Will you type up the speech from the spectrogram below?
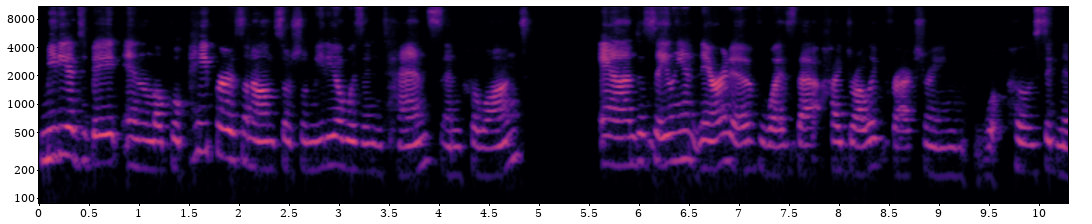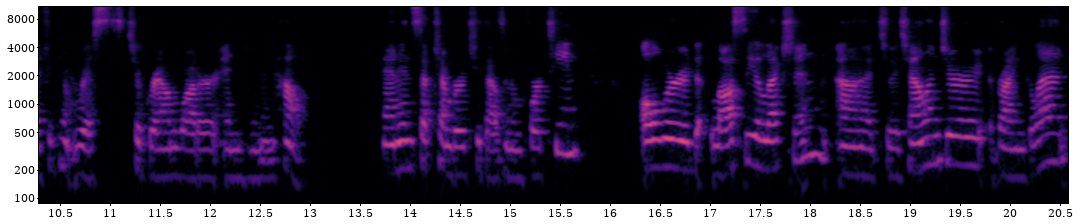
Media debate in local papers and on social media was intense and prolonged. And a salient narrative was that hydraulic fracturing posed significant risks to groundwater and human health. And in September 2014, Alward lost the election uh, to a challenger, Brian Gallant,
